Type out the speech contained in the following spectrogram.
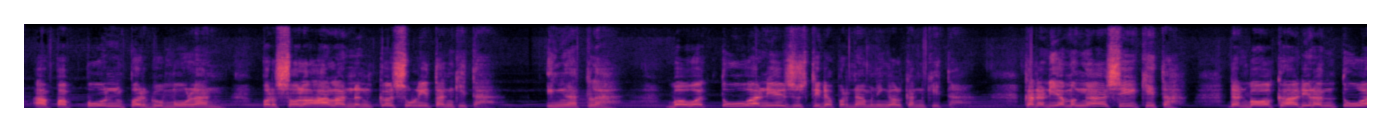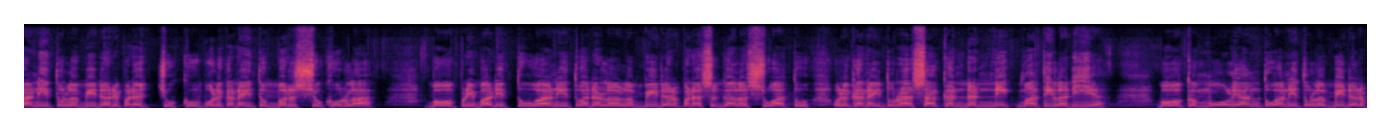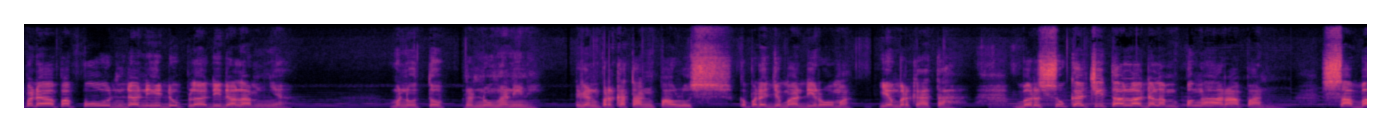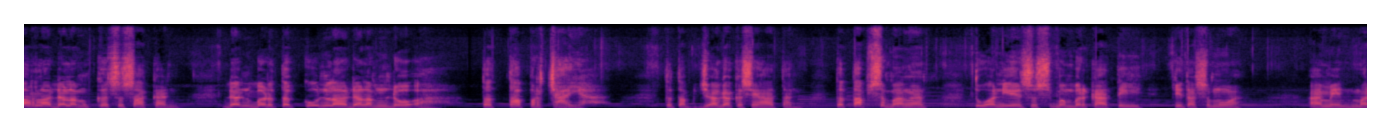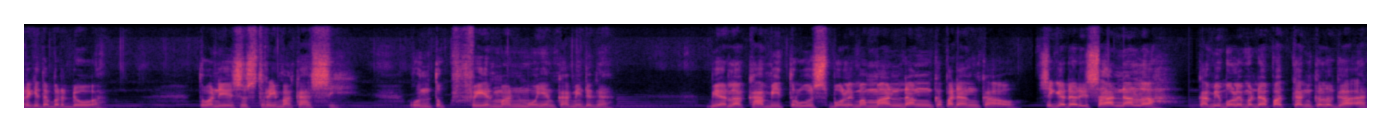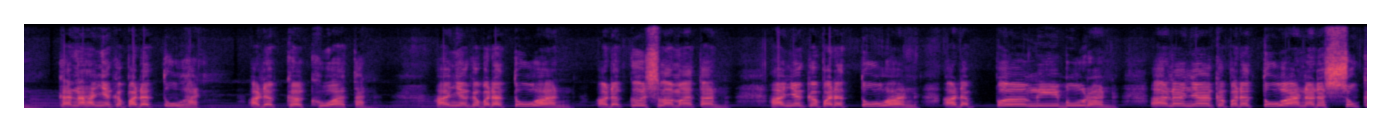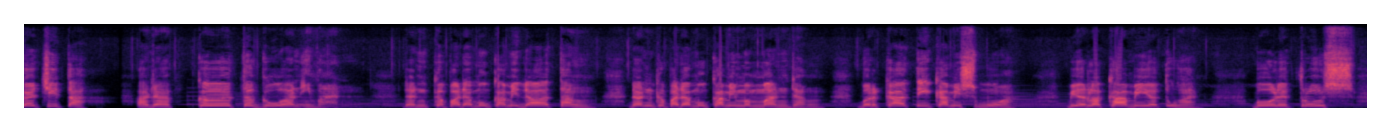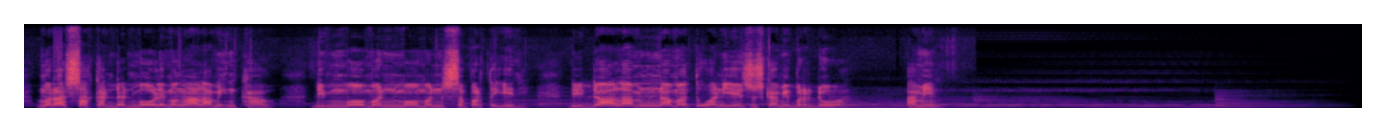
apa pun pergumulan persoalan dan kesulitan kita, ingatlah bahwa Tuhan Yesus tidak pernah meninggalkan kita. Karena dia mengasihi kita. Dan bahwa kehadiran Tuhan itu lebih daripada cukup. Oleh karena itu bersyukurlah bahwa pribadi Tuhan itu adalah lebih daripada segala sesuatu. Oleh karena itu rasakan dan nikmatilah dia. Bahwa kemuliaan Tuhan itu lebih daripada apa pun dan hiduplah di dalamnya. Menutup renungan ini dengan perkataan Paulus kepada jemaat di Roma yang berkata, Bersukacitalah dalam pengharapan, sabarlah dalam kesesakan, dan bertekunlah dalam doa. Tetap percaya, tetap jaga kesehatan, tetap semangat. Tuhan Yesus memberkati kita semua. Amin. Mari kita berdoa. Tuhan Yesus terima kasih untuk firman-Mu yang kami dengar. Biarlah kami terus boleh memandang kepada Engkau, sehingga dari sanalah kami boleh mendapatkan kelegaan, karena hanya kepada Tuhan ada kekuatan, hanya kepada Tuhan ada keselamatan, hanya kepada Tuhan ada penghiburan, hanya kepada Tuhan ada sukacita, ada keteguhan iman. Dan kepadamu kami datang, dan kepadamu kami memandang. Berkati kami semua, biarlah kami ya Tuhan, boleh terus merasakan dan boleh mengalami Engkau di momen-momen seperti ini. Di dalam nama Tuhan Yesus kami berdoa. Amin.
